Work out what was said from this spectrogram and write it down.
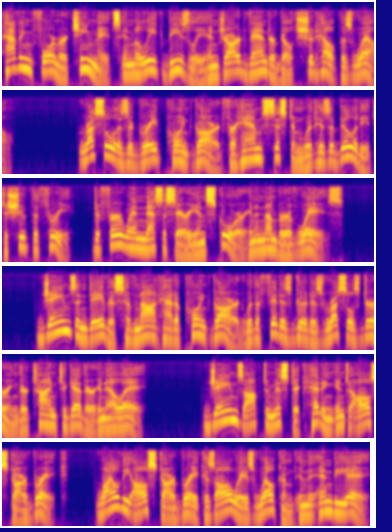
Having former teammates in Malik Beasley and Jarred Vanderbilt should help as well. Russell is a great point guard for Ham's system with his ability to shoot the three, defer when necessary and score in a number of ways. James and Davis have not had a point guard with a fit as good as Russell's during their time together in LA. James optimistic heading into All-Star break. While the All-Star break is always welcomed in the NBA,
